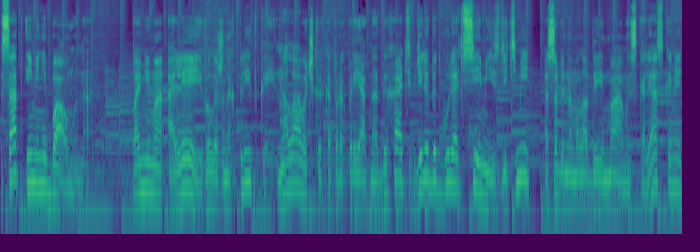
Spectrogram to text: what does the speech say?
Сад имени Баумана – Помимо аллей, выложенных плиткой, на лавочках, которых приятно отдыхать, где любят гулять семьи с детьми, особенно молодые мамы с колясками,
